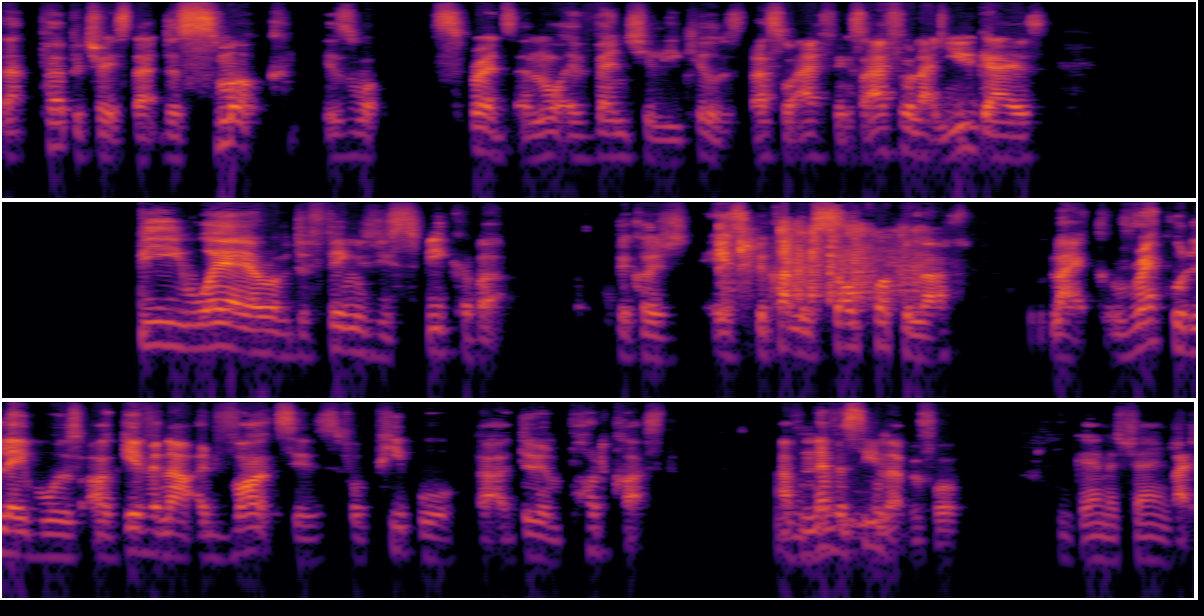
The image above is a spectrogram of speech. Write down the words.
that perpetrates that, the smoke is what spreads and what eventually kills. That's what I think. So I feel like you guys beware of the things you speak about because it's becoming so popular. Like record labels are giving out advances for people that are doing podcasts. I've never seen that before. The game has changed. Like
